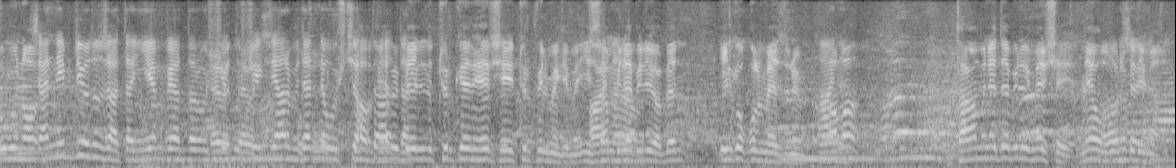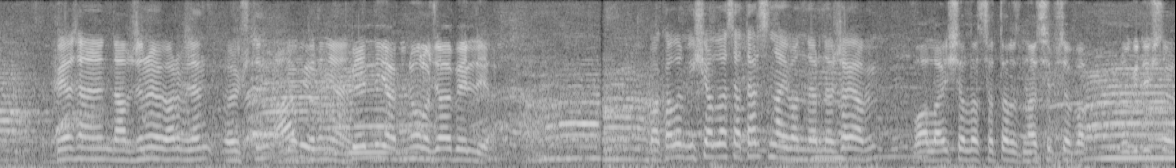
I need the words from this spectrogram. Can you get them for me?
Bugün o Sen ne diyordun zaten yem fiyatları uçacak Evet, uçacak evet. diye harbiden de uçtu abi Çıktı abi fiyatlar. belli Türkiye'nin her şeyi Türk filmi gibi. İnsan Aynen bile abi. biliyor. Ben ilkokul mezunuyum. Aynen. Ama tahmin edebiliyorum her şeyi. Ne olduğunu bileyim söylüyorsun. yani. Piyasanın nabzını harbiden ölçtün, yokladın yani. belli yani ne olacağı belli ya. Bakalım inşallah satarsın hayvanlarını Özay abim. Vallahi inşallah satarız. Nasipse bak bu gidişle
